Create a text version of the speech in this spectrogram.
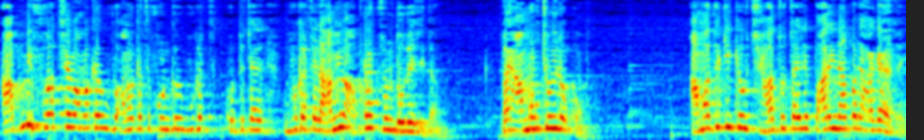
আপনি ফুয়াদ সাহেব আমাকে আমার কাছে ফোন করে উপকার করতে চাই উপকার চাইলে আমিও আপনার জন্য দৌড়ে যেতাম। ভাই, আমরা হচ্ছে ওই রকম আমাদেরকে কেউ সাহায্য চাইলে পারি না পারে আগে যাই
